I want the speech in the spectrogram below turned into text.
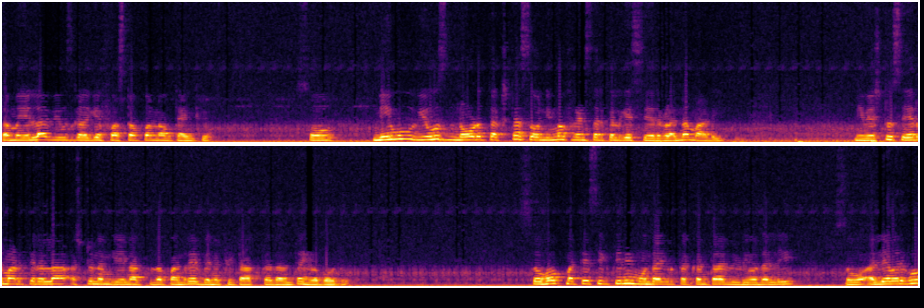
ತಮ್ಮ ಎಲ್ಲ ವ್ಯೂಸ್ಗಳಿಗೆ ಫಸ್ಟ್ ಆಫ್ ಆಲ್ ನಾವು ಥ್ಯಾಂಕ್ ಯು ಸೊ ನೀವು ವ್ಯೂಸ್ ನೋಡಿದ ತಕ್ಷಣ ಸೊ ನಿಮ್ಮ ಫ್ರೆಂಡ್ ಸರ್ಕಲ್ಗೆ ಶೇರ್ಗಳನ್ನು ಮಾಡಿ. ನೀವೆಷ್ಟು ಶೇರ್ ಮಾಡ್ತಿರಲ್ಲ, ಅಷ್ಟು ನಮ್ಗೆ ಏನಾಗ್ತದಪ್ಪ ಅಂದರೆ ಬೆನಿಫಿಟ್ ಆಗ್ತದ ಅಂತ ಹೇಳ್ಬೋದು. ಸೊ ಹೋಪ್ ಮತ್ತೆ ಸಿಗ್ತೀನಿ ಮುಂದಾಗಿರ್ತಕ್ಕಂಥ ವಿಡಿಯೋದಲ್ಲಿ. ಸೊ ಅಲ್ಲಿಯವರೆಗೂ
